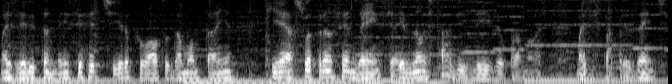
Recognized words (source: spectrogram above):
mas ele também se retira para o alto da montanha, que é a sua transcendência. Ele não está visível para nós, mas está presente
